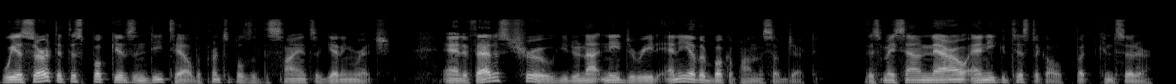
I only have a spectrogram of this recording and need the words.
We assert that this book gives in detail the principles of the science of getting rich. And if that is true, you do not need to read any other book upon the subject. This may sound narrow and egotistical, but consider.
